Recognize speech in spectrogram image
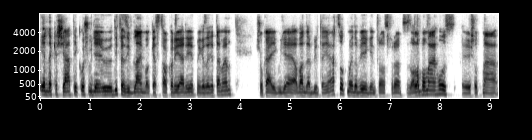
érdekes játékos. Ugye ő defensive line-ban kezdte a karrierjét még az egyetemen. Sokáig ugye a Vanderbilten játszott, majd a végén transferált az Alabamához, és ott már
